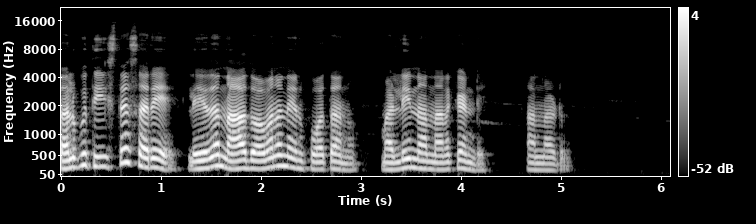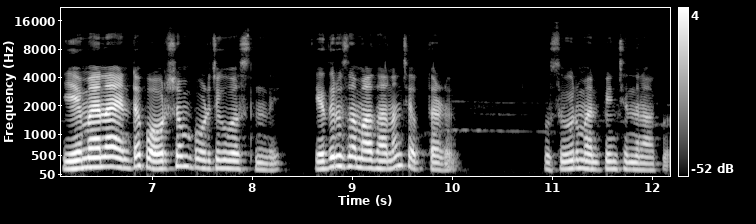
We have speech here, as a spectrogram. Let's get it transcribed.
తలుపు తీస్తే సరే లేదా నా దోవన నేను పోతాను. మళ్ళీ నన్ను అనకండి అన్నాడు. ఏమైనా అంటే పౌరుషం పొడుచుకు వస్తుంది. ఎదురు సమాధానం చెప్తాడు. ఉసూరు అనిపించింది నాకు.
